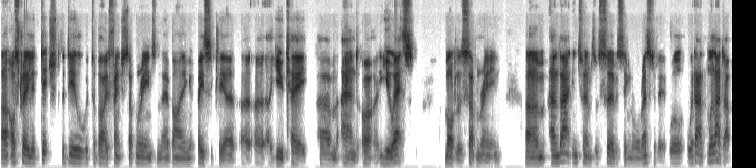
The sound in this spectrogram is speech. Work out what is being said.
uh, Australia ditched the deal with, to buy French submarines, and they're buying basically a, a, a UK um, and a US model of submarine. Um, and that, in terms of servicing and all the rest of it, will would add, will add up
